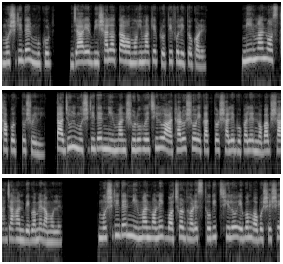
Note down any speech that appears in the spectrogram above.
মসজিদের মুকুট, যা এর বিশালতা ও মহিমাকে প্রতিফলিত করে। নির্মাণ ও স্থাপত্য শৈলী। তাজুল মসজিদের নির্মাণ শুরু হয়েছিল আঠারোশো একাত্তর সালে ভোপালের নবাব শাহজাহান বেগমের আমলে। মসজিদের নির্মাণ অনেক বছর ধরে স্থগিত ছিল এবং অবশেষে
